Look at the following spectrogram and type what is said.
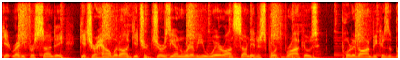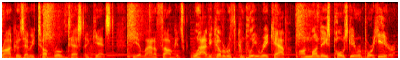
Get ready for Sunday. Get your helmet on. Get your jersey on. Whatever you wear on Sunday to support the Broncos, put it on because the Broncos have a tough road test against the Atlanta Falcons. We'll have you covered with complete recap on Monday's post-game report here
